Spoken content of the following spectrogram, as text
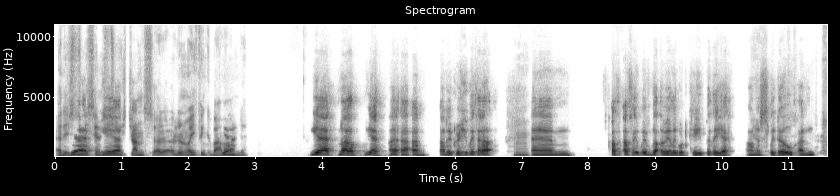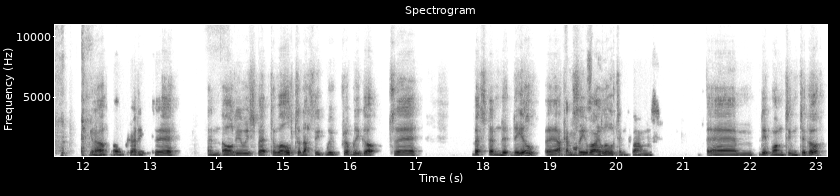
and he's, Yeah, he seems to yeah. take his chance. I, I don't know what you think about Yeah. that, Andy. Yeah, no, yeah, I, I, I'd, I'd agree with that. Hmm. Um, I, I think we've got a really good keeper there. Honestly, do, and you know, all credit to and all due respect to Walton. I think we've probably got uh, best end at deal. Uh, I can see why. Luton fans um, didn't want him to go.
